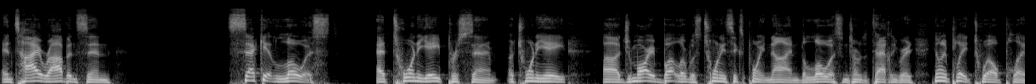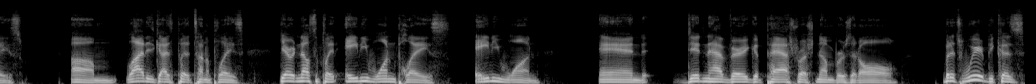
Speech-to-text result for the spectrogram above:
and Ty Robinson second lowest at 28% or 28. Uh, Jimari Butler was 26.9, the lowest in terms of tackling grade. He only played 12 plays. Um, a lot of these guys played a ton of plays. Garrett Nelson played 81 plays, 81, and didn't have very good pass rush numbers at all. But it's weird because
